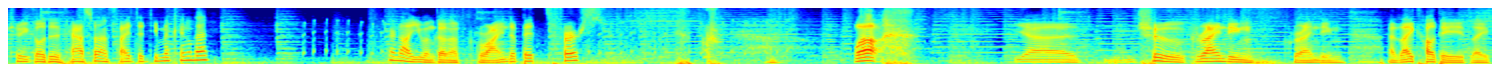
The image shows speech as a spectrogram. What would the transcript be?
Should we go to the castle and fight the Demon King then? You're not even gonna grind a bit first? well, yeah, true, grinding, grinding. I like how they like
